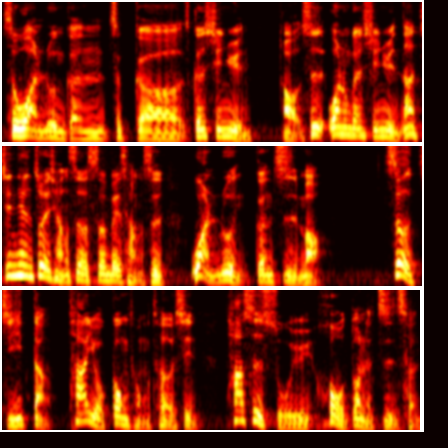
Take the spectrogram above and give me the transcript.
是万润跟这个跟星云，好是万润跟星云，那今天最强势的设备厂是万润跟自贸，这几档它有共同特性。它是属于后段的制程，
